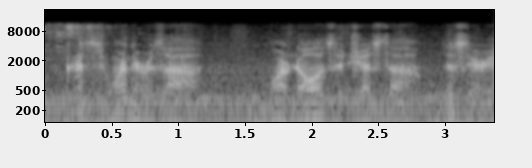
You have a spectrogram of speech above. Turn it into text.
I could have sworn there was uh, more nodes than just uh, this area.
